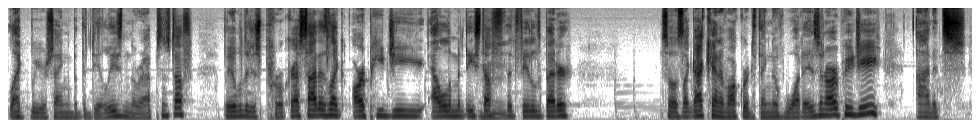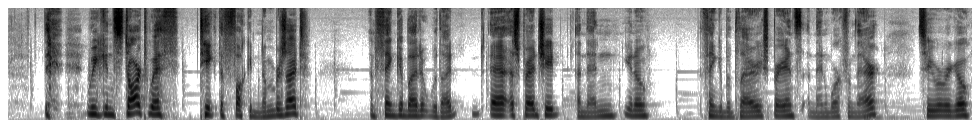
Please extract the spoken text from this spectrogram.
like we were saying about the dailies and the reps and stuff, be able to just progress that is like RPG elementy stuff that feels better. So it's like that kind of awkward thing of what is an RPG, and it's we can start with take the fucking numbers out and think about it without uh, a spreadsheet, and then you know think of about player experience, and then work from there. See where we go.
